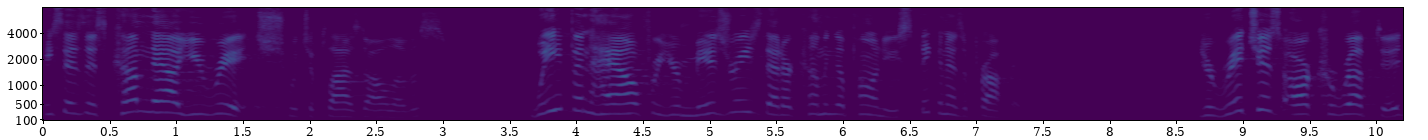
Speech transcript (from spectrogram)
He says this Come now, you rich, which applies to all of us. Weep and howl for your miseries that are coming upon you. Speaking as a prophet. Your riches are corrupted,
